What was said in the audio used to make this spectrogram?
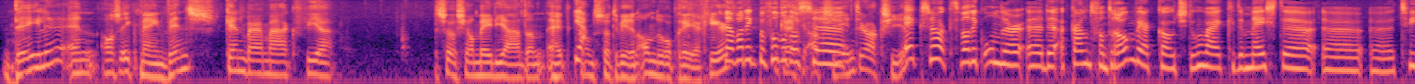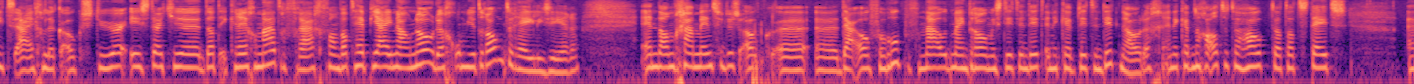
delen. En als ik mijn wens kenbaar maak via social media... dan heb Ja. kans dat er weer een ander op reageert. Nou, wat ik bijvoorbeeld je als... actie, eh, interactie. Hè? Exact. Wat ik onder eh, de account van Droomwerkcoach doe... waar ik de meeste eh, tweets eigenlijk ook stuur... is dat, je, dat ik regelmatig vraag van... wat heb jij nou nodig om je droom te realiseren? En dan gaan mensen dus ook daarover roepen. Van nou, mijn droom is dit en dit en ik heb dit en dit nodig. En ik heb nog altijd de hoop dat dat steeds, eh,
